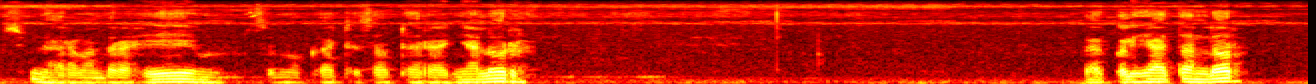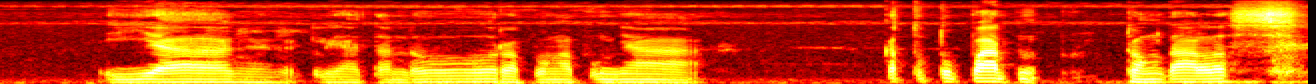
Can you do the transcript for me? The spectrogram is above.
Bismillahirrahmanirrahim. Semoga ada saudaranya lor. Gak kelihatan lor iya gak kelihatan lor apung-apungnya ketutupan dong tales.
